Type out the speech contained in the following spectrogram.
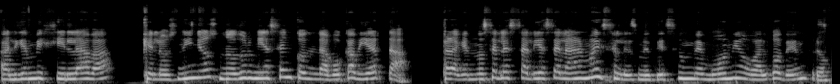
alguien vigilaba que los niños no durmiesen con la boca abierta para que no se les saliese el alma y se les metiese un demonio o algo dentro.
